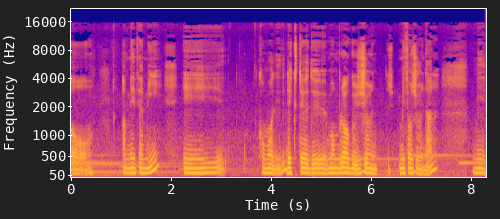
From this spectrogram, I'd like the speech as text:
au, à mes amis et comme les lecteurs de mon blog Miso Journal. Mais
